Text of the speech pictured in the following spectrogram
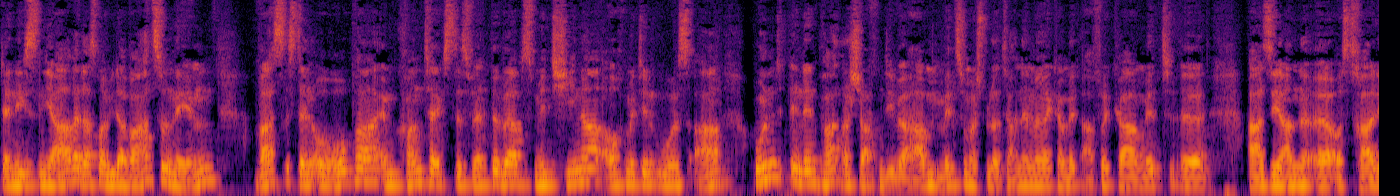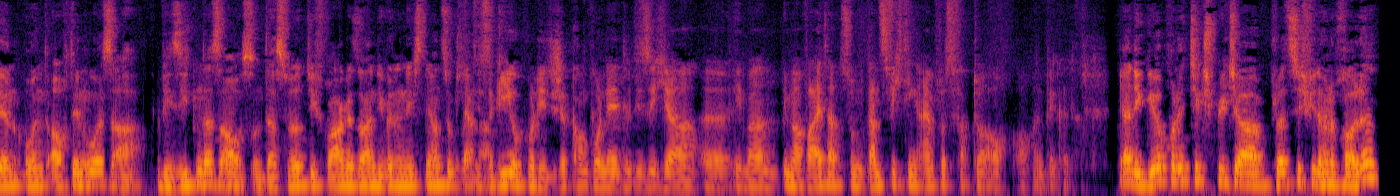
der nächsten Jahre, das mal wieder wahrzunehmen was ist denn Europa im Kontext des Wettbewerbs mit China, auch mit den USA und in den Partnerschaften, die wir haben, mit zum Beispiel Lateinamerika, mit Afrika, mit äh, ASEAN, äh, Australien und auch den USA. Wie sieht denn das aus? Und das wird die Frage sein, die wir in den nächsten Jahren zu klären Diese haben. geopolitische Komponente, die sich ja äh, immer, immer weiter zum ganz wichtigen Einflussfaktor auch, auch entwickelt. Ja, die Geopolitik spielt ja plötzlich wieder eine Rolle.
